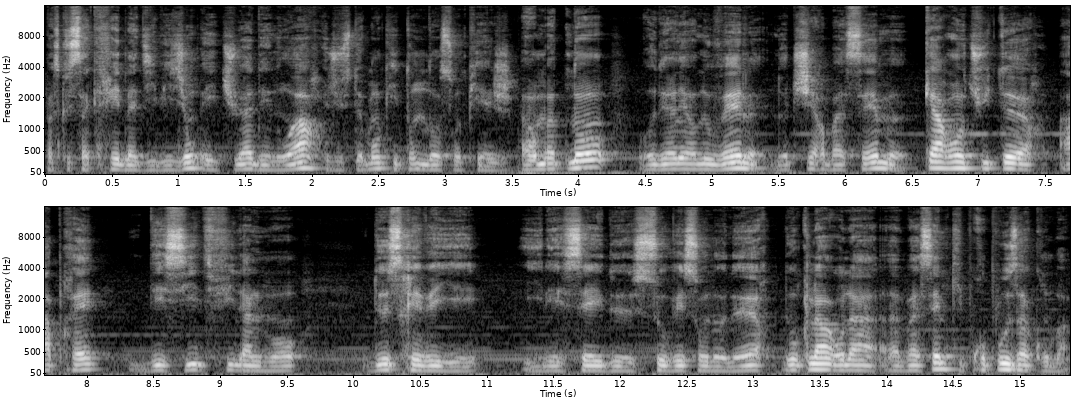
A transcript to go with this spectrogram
parce que ça crée de la division et tu as des noirs justement qui tombent dans son piège. Alors maintenant, aux dernières nouvelles, notre cher Bassem, 48 heures après, décide finalement de se réveiller. Il essaye de sauver son honneur. Donc là, on a un Bassem qui propose un combat.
